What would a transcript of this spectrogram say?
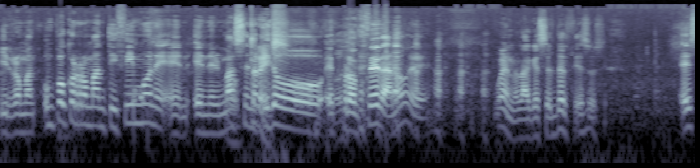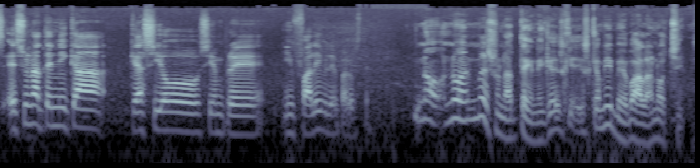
Y roman- un poco romanticismo en, en- en el más O sentido espronceda, ¿no? De- bueno, la que se tercie, eso sí. ¿Es, ¿Es una técnica que ha sido siempre infalible para usted? No, no, no es una técnica, es que, es que a mí me va la noche.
